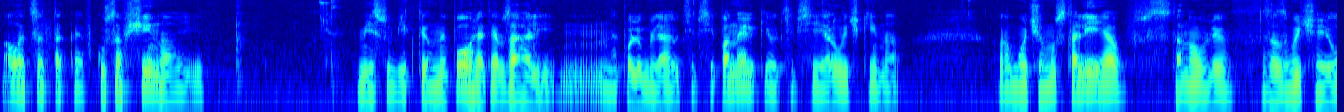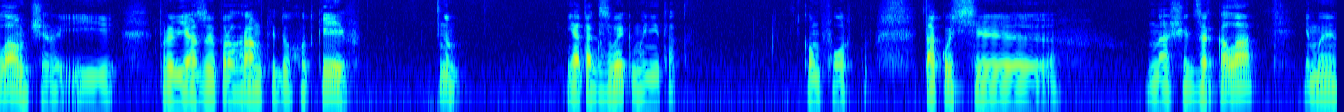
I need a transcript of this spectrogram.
Але це таке вкусовщина і мій суб'єктивний погляд. Я взагалі не полюбляю ці всі панельки, оці всі ярлички на робочому столі. Я встановлюю зазвичай лаунчер і прив'язую програмки до хоткеїв. Ну, я так звик, мені так комфортно. Так, ось е, наші дзеркала, і ми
